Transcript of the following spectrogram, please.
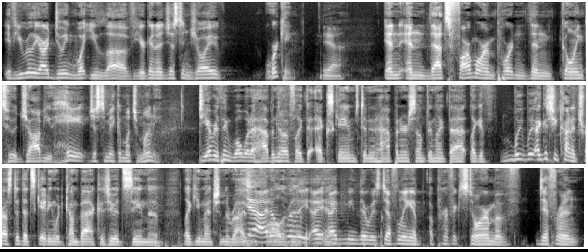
if you really are doing what you love, you're going to just enjoy working yeah and and that's far more important than going to a job you hate just to make a bunch of money. Do you ever think what would have happened though if like the X Games didn't happen or something like that? Like if we, we, I guess you kind of trusted that skating would come back because you had seen the like you mentioned the rise. yeah, and I don't of really. I, Yeah. I mean, there was definitely a, a perfect storm of different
